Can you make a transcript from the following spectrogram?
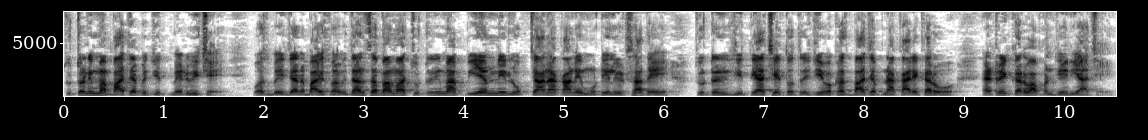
ચૂંટણીમાં ભાજપે જીત મેળવી છે. વર્ષ બે હજાર બાવીસમાં વિધાનસભામાં ચૂંટણીમાં પીએમની લોકચાહના કારણે મોટી લીડ સાથે ચૂંટણી જીત્યા છે, તો ત્રીજી વખત ભાજપના કાર્યકરો હેટ્રિક કરવા પણ જઈ રહ્યા છે.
